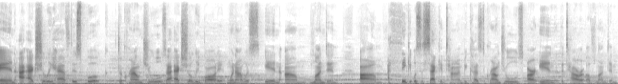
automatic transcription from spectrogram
And I actually have this book, The Crown Jewels. I actually bought it when I was in um, London. Um, I think it was the second time because the Crown Jewels are in the Tower of London.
